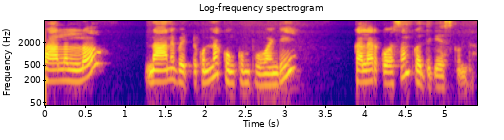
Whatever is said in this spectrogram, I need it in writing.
పాలల్లో నానబెట్టుకున్న కుంకుమ పువ్వు అండి కలర్ కోసం కొద్దిగా వేసుకుందాం.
